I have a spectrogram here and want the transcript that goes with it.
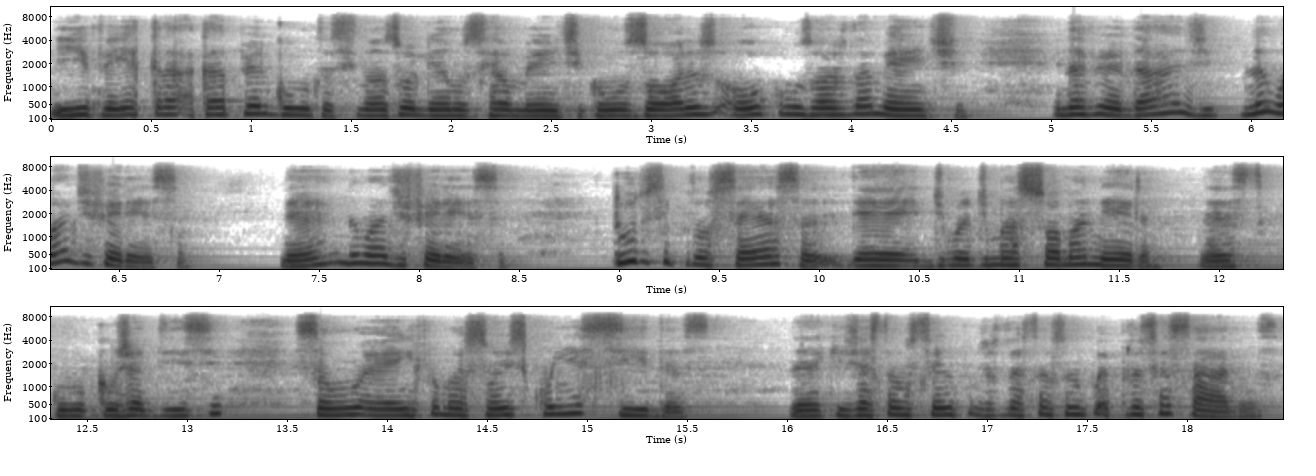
E vem aquela, aquela pergunta se nós olhamos realmente com os olhos ou com os olhos da mente. E na verdade, não há diferença. Né? Não há diferença. Tudo se processa é, de, uma, de uma só maneira. Né? Como, como eu já disse, são é, informações conhecidas, né? que já estão sendo, já estão sendo processadas.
